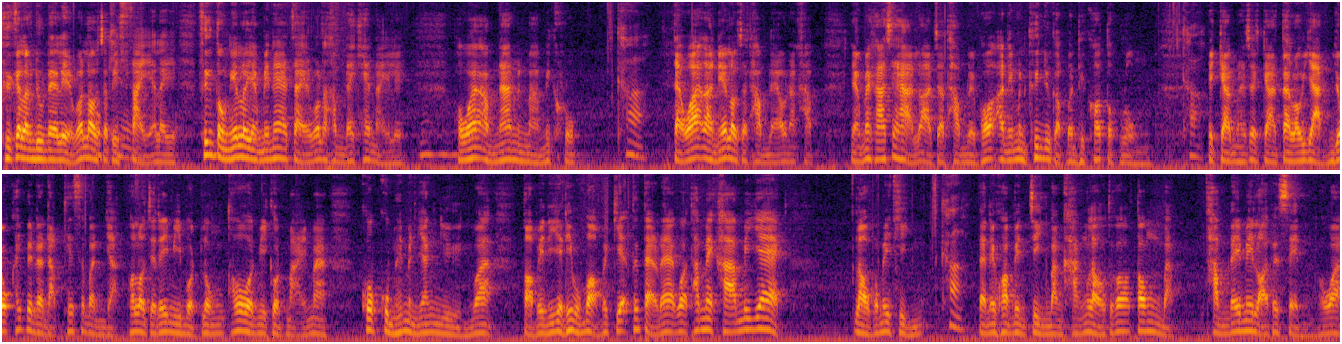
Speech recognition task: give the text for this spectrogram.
คือกำลังดูในรายละเอียดว่าเราจะไปโอเคใส่อะไร ซึ่งตรงนี้เรายังไม่แน่ใจว่าเราทำได้แค่ไหนเลย เพราะว่าอำนาจมันมาไม่ครบค่ะ แต่ว่าอันนี้เราจะทำแล้วนะครับ อย่างแม่ค้าชายหาดเราอาจจะทำเลยเพราะอันนี้มันขึ้นอยู่กับบันทึกข้อตกลงค่ะเป็นการบริหารจัดการ แต่เราอยากยกให้เป็นระดับเทศบัญญัติ เพราะเราจะได้มีบทลงโทษ มีกฎหมายมา ควบคุมให้มันยั่งยืนว่าต่อไปนี้อย่างที่ผมบอกเมื่อกี้ตั้งแต่แรกว่าถ้าแม่ค้าไม่แยกเราก็ไม่ทิ้งค่ะแต่ในความเป็นจริงบางครั้งเราก็ต้องแบบทำได้ไม่ร้อยเปอร์เซ็นต์เพราะว่า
